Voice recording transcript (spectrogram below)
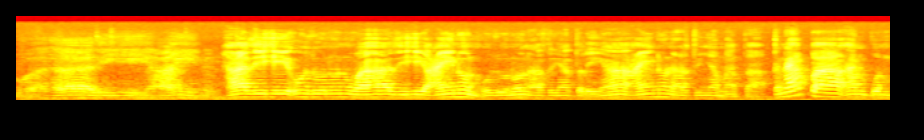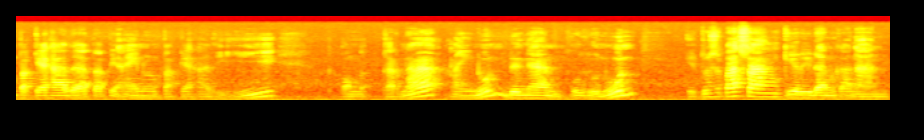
wa hadhihi ainun Hadhihi uzunun wa hadhihi ainun. Uzunun artinya telinga, ainun artinya mata. Kenapa anpun pakai haza tapi ainun pakai hadhihi? Oh, karena ainun dengan uzunun itu sepasang kiri dan kanan.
